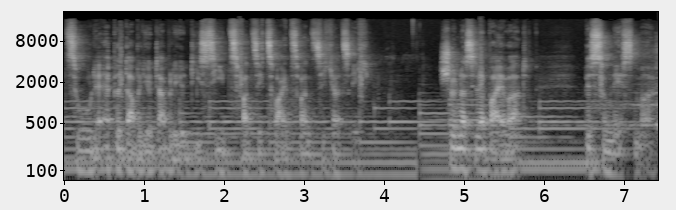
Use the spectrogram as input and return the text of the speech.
zu der Apple WWDC 2022 als ich. Schön, dass ihr dabei wart. Bis zum nächsten Mal.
